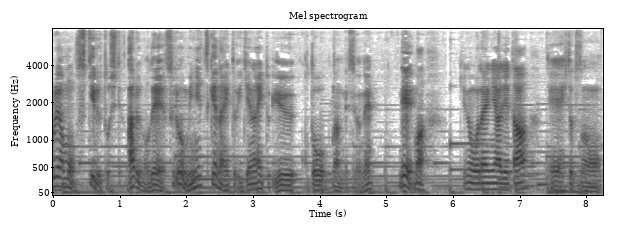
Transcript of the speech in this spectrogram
これはもうスキルとしてあるのでそれを身につけないといけないということなんですよね。でまあ昨日話題に挙げた、えー、一つの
